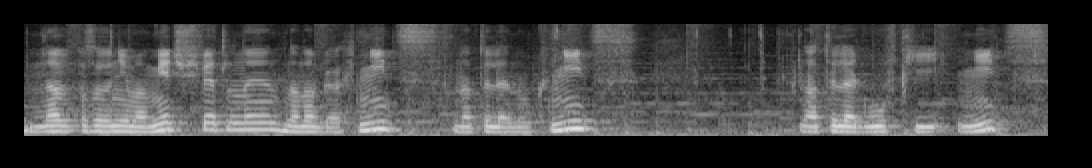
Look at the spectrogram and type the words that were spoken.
Na wyposażeniu ma miecz świetlny, na nogach nic, na tyle nóg nic, na tyle główki nic.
